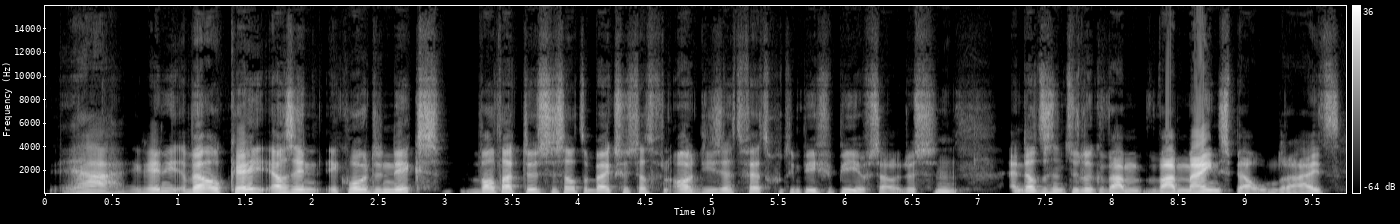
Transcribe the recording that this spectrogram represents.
ja, ik weet niet. Wel oké. Als in, ik hoorde niks wat daartussen zat. Waarbij ik zoiets had van, oh, die echt vet goed in PvP of zo. Dus, Hm. En dat is natuurlijk waar, waar mijn spel om draait.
